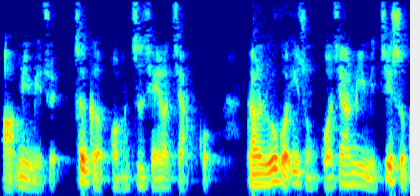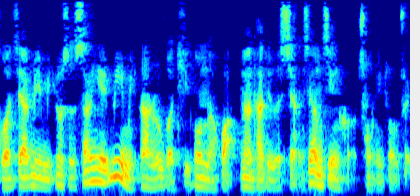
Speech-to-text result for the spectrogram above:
啊秘密罪。这个我们之前有讲过。但如果一种国家秘密既是国家秘密又是商业秘密，那如果提供的话，那它就是想象竞合，从一重罪。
